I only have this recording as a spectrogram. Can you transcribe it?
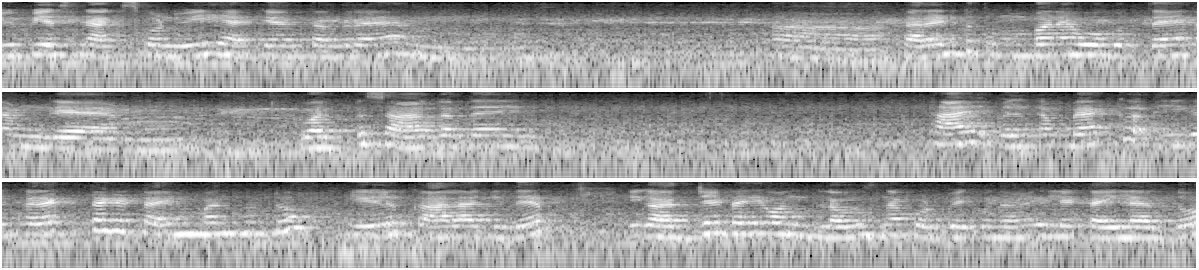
ಯು ಪಿ ಎಸ್ನ ಹಾಕ್ಸ್ಕೊಂಡ್ವಿ. ಯಾಕೆ ಅಂತಂದರೆ ಕರೆಂಟ್ ತುಂಬಾ ಹೋಗುತ್ತೆ. ನಮಗೆ ವರ್ಕ್ ಸಾಗದೆ ಹಾಯ್ ವೆಲ್ಕಮ್ ಬ್ಯಾಕ್ ಈಗ ಕರೆಕ್ಟಾಗಿ ಟೈಮ್ ಬಂದ್ಬಿಟ್ಟು ಏಳು ಕಾಲಾಗಿದೆ ಈಗ ಅರ್ಜೆಂಟಾಗಿ ಒಂದು ಬ್ಲೌಸ್ನ ಕೊಡಬೇಕು ನಾನು, ಇಲ್ಲೇ ಟೈಲರ್ದು.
